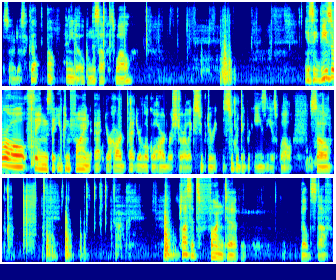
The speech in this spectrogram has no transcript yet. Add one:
So just like that. Oh, I need to open this up as well. You see, these are all things that you can find at your hard at your local hardware store, like super super duper easy as well. So, plus it's fun to build stuff.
